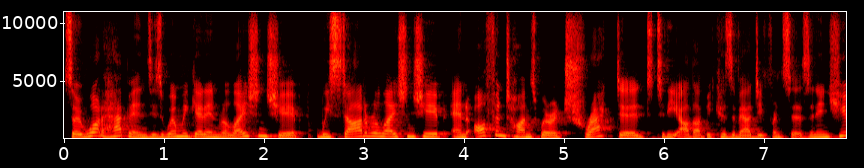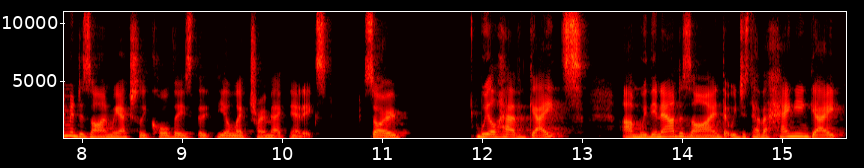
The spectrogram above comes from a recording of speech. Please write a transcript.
So what happens is when we get in relationship, we start a relationship and oftentimes we're attracted to the other because of our differences. And in human design, we actually call these the, the electromagnetics. So we'll have gates um, within our design that we just have a hanging gate.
